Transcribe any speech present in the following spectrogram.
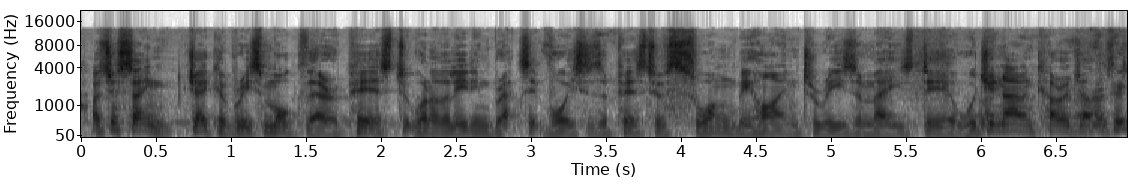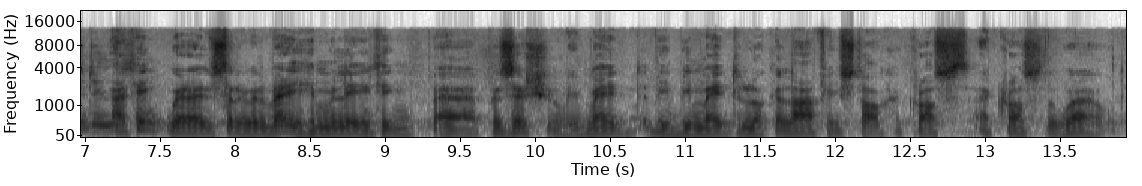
I was just saying, Jacob Rees-Mogg there appears to one of the leading Brexit voices appears to have swung behind Theresa May's deal. Would you now encourage others think, to do this? I think we're sort of in a very humiliating uh, position. We've made we've been made to look a laughing stock across across the world.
